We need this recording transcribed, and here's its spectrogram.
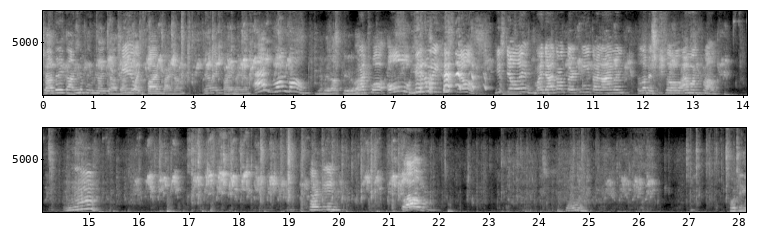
शादरे का अन्नपूर्णा याद आ गया like 5 by now. Yeah, like 5 by now. I have one more. ये मेरा तेरहवा My है 12. Oh, he's, wait, he's still. He's still in. My dad's on 13th and I'm on 11th. So I'm on 12. Mm. 13. 12. हम्म फोर्टीन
